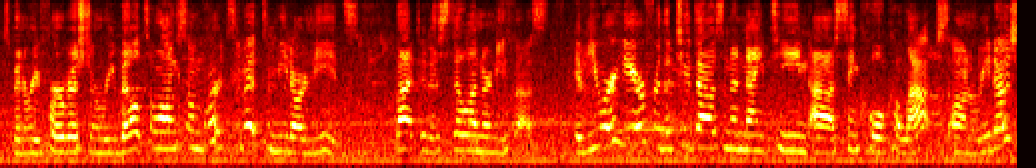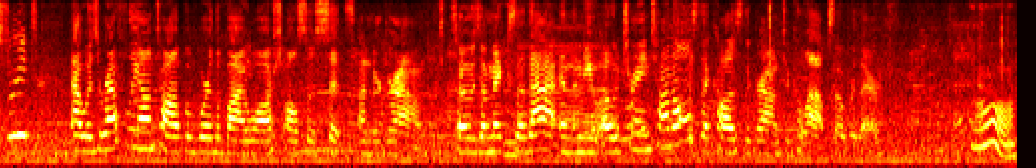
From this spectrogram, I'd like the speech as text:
It's been refurbished and rebuilt along some parts of it to meet our needs but it is still underneath us. If you were here for the 2019 uh, sinkhole collapse on Rideau Street, that was roughly on top of where the bywash also sits underground. So it was a mix of that and the new O train tunnels that caused the ground to collapse over there. Oh.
